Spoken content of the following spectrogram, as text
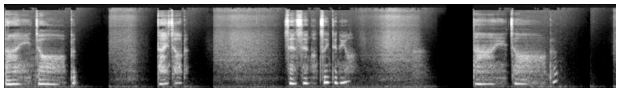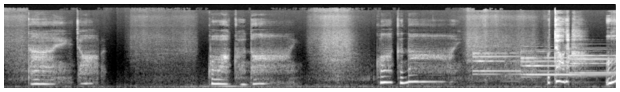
大丈夫。大丈夫。先生がついてるよ。大丈夫。大丈夫。怖くない。怖くない。ってあれ、もう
